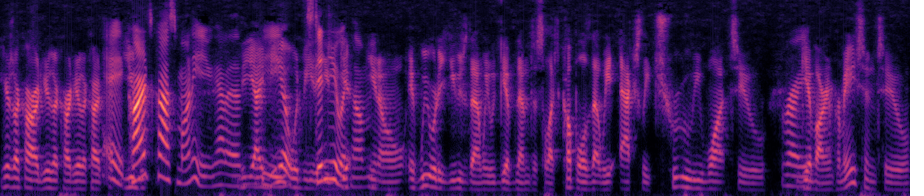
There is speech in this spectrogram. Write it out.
here's our card, here's our card, here's our card. Hey, You- cards cost money. You gotta. The idea would be stingy you with them. You know, if we were to use them, we would give them to select couples that we actually truly want to Right. give our information to.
